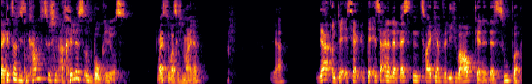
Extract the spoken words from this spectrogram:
da gibt's noch diesen Kampf zwischen Achilles und Bogrius. Weißt du, was ich meine? Ja. Ja, und der ist ja, der ist ja einer der besten Zweikämpfe, die ich überhaupt kenne. Der ist super.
